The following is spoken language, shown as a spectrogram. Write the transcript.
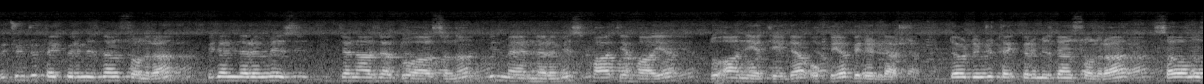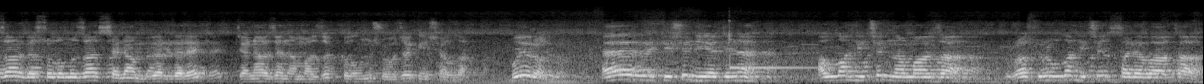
üçüncü tekbirimizden sonra bilenlerimiz cenaze duasını, bilmeyenlerimiz Fatiha'yı dua niyetiyle okuyabilirler. Dördüncü tekbirimizden sonra sağımıza ve solumuza selam verilerek cenaze namazı kılınmış olacak inşallah. Buyurun. Her kişi niyetine Allah için namaza, Resulullah için salavata,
